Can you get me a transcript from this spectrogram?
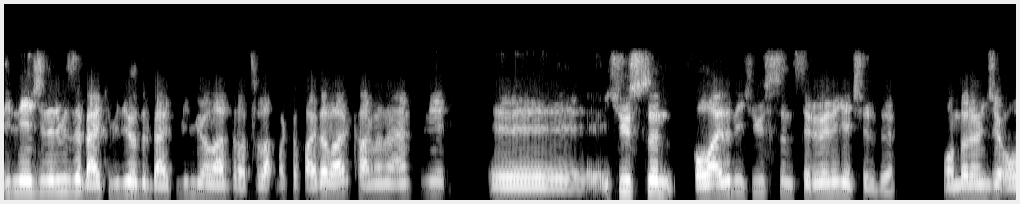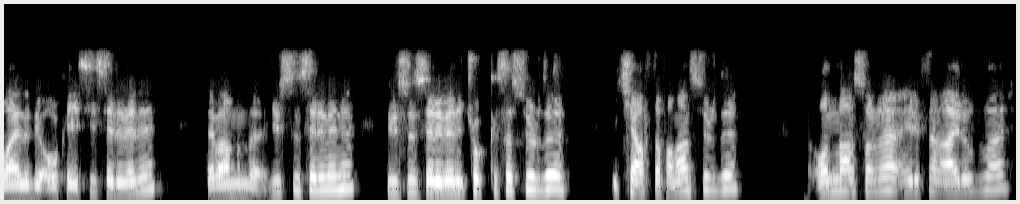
dinleyicilerimiz de belki biliyordur belki bilmiyorlardır hatırlatmakta fayda var. Carmelo Anthony e, Houston olaylı bir Houston serüveni geçirdi. Ondan önce olaylı bir OKC serüveni devamında Houston serüveni. Houston serüveni çok kısa sürdü. iki hafta falan sürdü. Ondan sonra heriften ayrıldılar.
